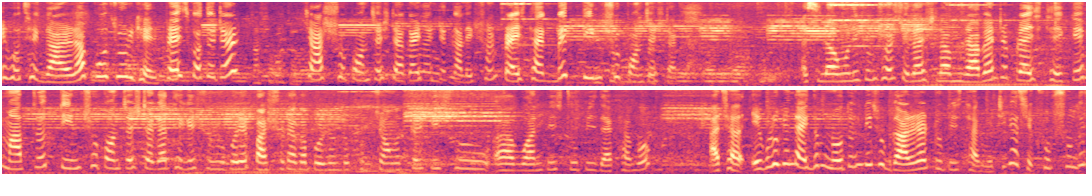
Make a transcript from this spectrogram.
এই হচ্ছে গাড়রা, প্রচুর ঘের। প্রাইস কত এটার? চারশো পঞ্চাশ টাকায় একটা কালেকশন প্রাইস থাকবে তিনশো পঞ্চাশ টাকা। আসসালামু আলাইকুম স্যার চলে আসলাম রাবা এন্টারপ্রাইজ থেকে। মাত্র তিনশো পঞ্চাশ টাকা থেকে শুরু করে পাঁচশো টাকা পর্যন্ত। খুব চমৎকার কিছু ওয়ান পিস টু পিস দেখাবো। আচ্ছা এগুলো কিন্তু একদম নতুন কিছু গাড়েরা টু পিস থাকবে, ঠিক আছে? খুব সুন্দর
